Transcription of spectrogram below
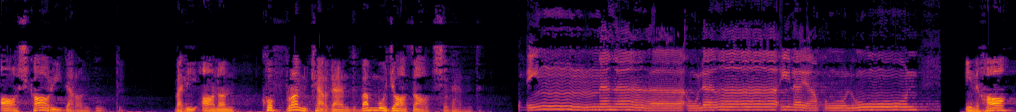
آشکاری در آن بود. ولی آنان کفران کردند و مجازات شدند. این هؤلاء لیقولون اینها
